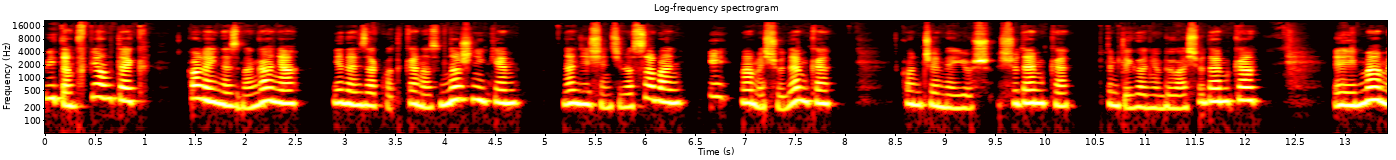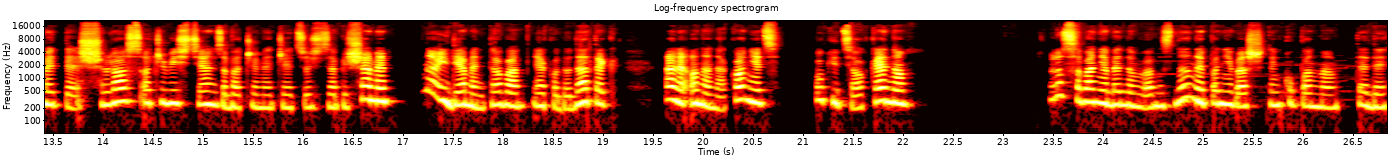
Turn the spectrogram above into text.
Witam w piątek. Kolejne zmagania. Jeden zakład Keno z mnożnikiem na 10 losowań i mamy siódemkę. Kończymy już siódemkę. W tym tygodniu była siódemka. Yy, Mamy też los oczywiście. Zobaczymy, czy coś zapiszemy. No i diamentowa jako dodatek, ale ona na koniec. Póki co Keno. Losowania będą Wam znane, ponieważ ten kupon mam wtedy,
